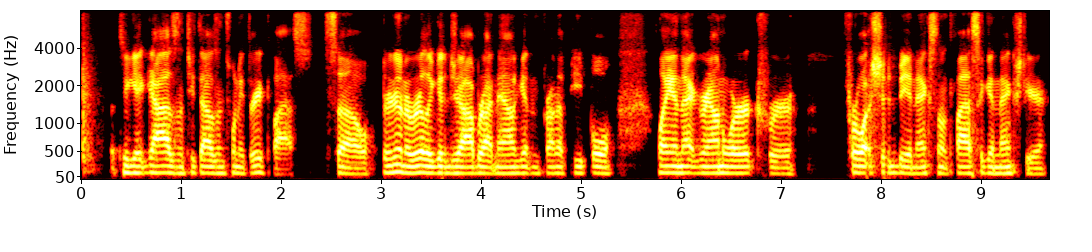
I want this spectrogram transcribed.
but to get guys in the 2023 class. So they're doing a really good job right now, getting in front of people, laying that groundwork for for what should be an excellent class again next year.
